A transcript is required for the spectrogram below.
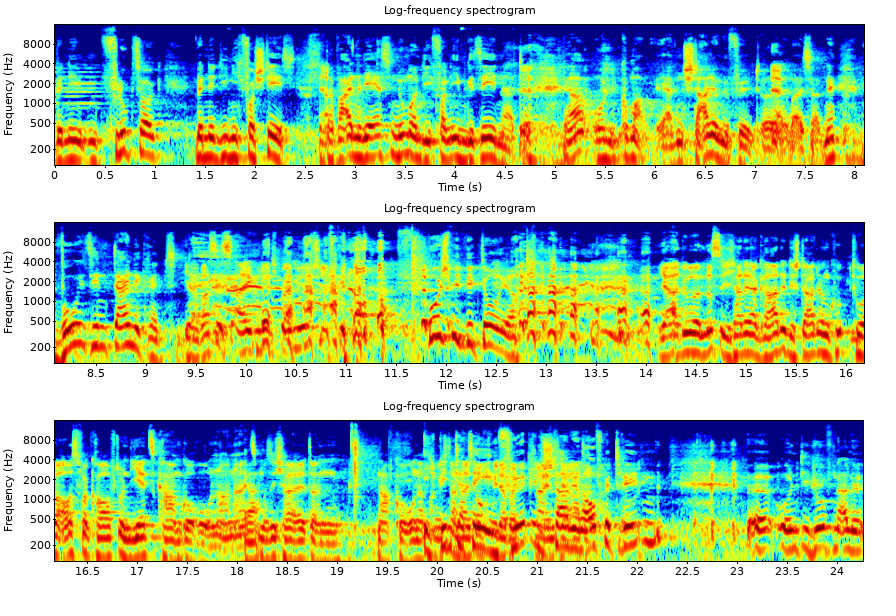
wenn die im Flugzeug wenn du die nicht verstehst. Da war eine der ersten Nummern, die ich von ihm gesehen hatte. Ja, und guck mal, er hat ein Stadion gefüllt, Ja. weiß er, ne? Wo sind deine Grenzen? Ja, was ist eigentlich bei mir schiefgelaufen? Wo spielt Victoria? Ja, du, lustig, ich hatte ja gerade die Stadiontour ausverkauft und jetzt kam Corona. Ne? Jetzt Ja. muss ich halt dann nach Corona Ich bin dann halt tatsächlich in bei den Fürth im Stadion Theatern. aufgetreten und die durften alle,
